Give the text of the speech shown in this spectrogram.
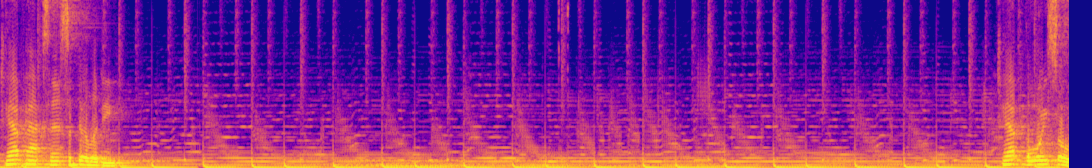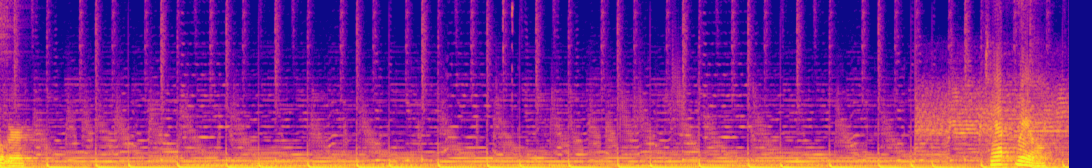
Tap Accessibility. Tap VoiceOver. Tap Braille.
